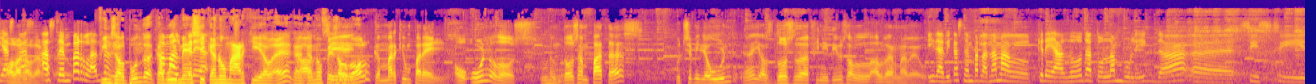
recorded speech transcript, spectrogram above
Ja Hola, estàs, Albert. estem parlant, Fins David, al punt de, que avui Messi crea- que no marqui, el, eh? que, que no fes Ah, sí, el gol. que en marqui un parell, o un o dos. Un amb dos. dos empates, potser millor un, eh? i els dos definitius al, al Bernabéu. I David, estem parlant amb el creador de tot l'embolic de eh, si, si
